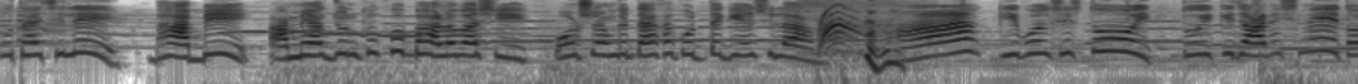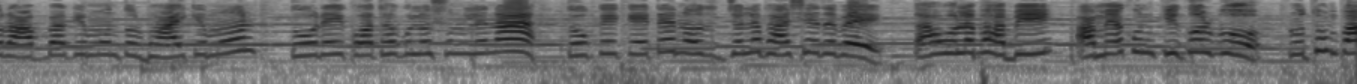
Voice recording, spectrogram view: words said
কোথায় ছিলি? ভাবি আমি একজনকে খুব ভালোবাসি। ওর সঙ্গে দেখা করতে গিয়েছিলাম। হ্যাঁ কি বলছিস তুই? তুই কি জানিস নি তোর আব্বা কেমন তোর ভাই কেমন? তোর এই কথাগুলো শুনলে না তোকে কেটে নদীর জলে ভাসিয়ে দেবে। তাহলে ভাবি আমি এখন কি করব? প্রথম পা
